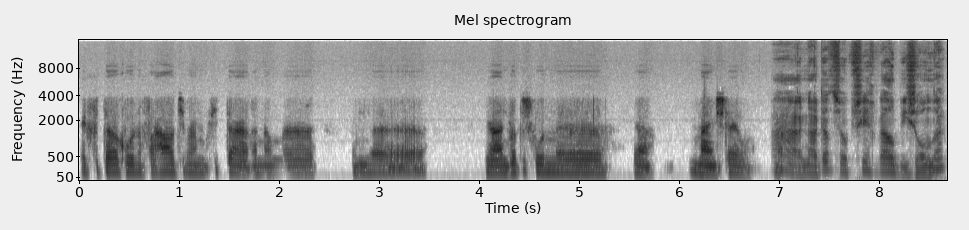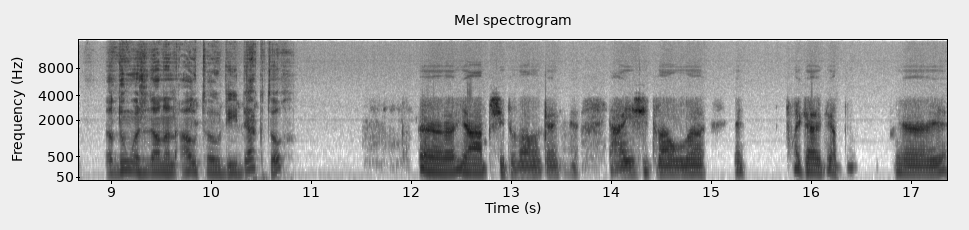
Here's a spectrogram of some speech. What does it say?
ik vertel gewoon een verhaaltje met mijn gitaar. En dan, en, ja, en dat is gewoon, ja, mijn stijl. Ah, nou dat is op zich wel bijzonder. Dat noemen ze dan een autodidact, toch? Ja, in principe wel. Kijk, ja, je ziet wel. eh, kijk, ik heb, eh,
